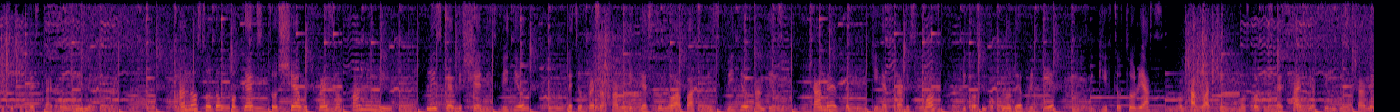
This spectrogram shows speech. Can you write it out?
beautiful hairstyle for women. And also don't forget to share with friends and family. Please kindly share this video? Let your friends and family get to know about this video and this channel Becky Vicky Hairstylist World because we upload every day. We give tutorials on how to achieve most of these hairstyles you have seen in this channel.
